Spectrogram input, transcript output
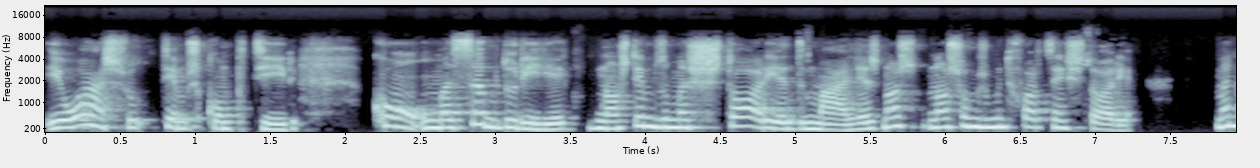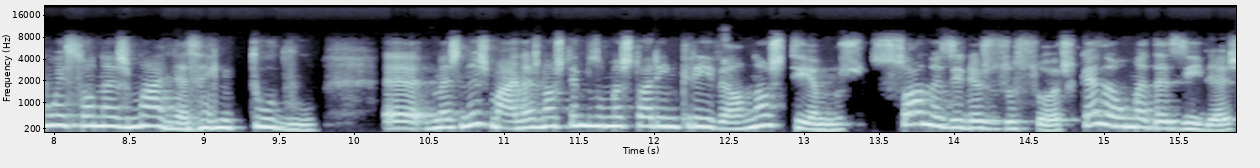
Eu acho que temos que competir com uma sabedoria, nós temos uma história de malhas, nós, nós somos muito fortes em história, mas não é só nas malhas, é em tudo. Uh, mas nas malhas nós temos uma história incrível. Nós temos, só nas Ilhas dos Açores, cada uma das ilhas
